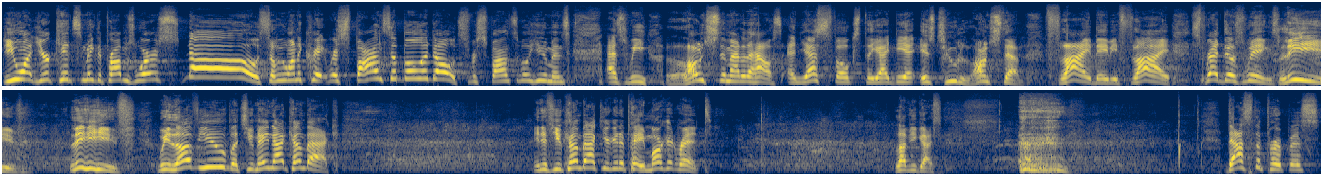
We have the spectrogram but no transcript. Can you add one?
Do you want your kids to make the problems worse? No! So we want to create responsible adults, responsible humans as we launch them out of the house. And yes, folks, the idea is to launch them. Fly, baby, fly. Spread those wings. Leave. Leave. We love you, but you may not come back. And if you come back, you're going to pay market rent. love you guys. That's the purpose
